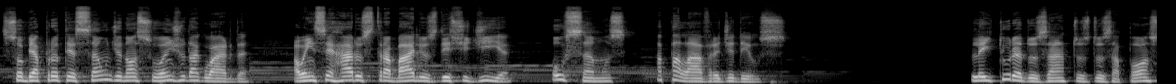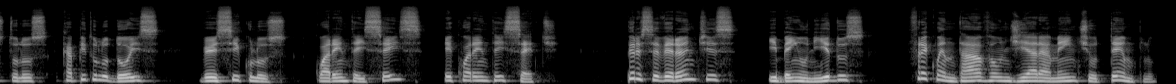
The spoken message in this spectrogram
sob a proteção de nosso anjo da guarda, ao encerrar os trabalhos deste dia, ouçamos a palavra de Deus. Leitura dos Atos dos Apóstolos, capítulo 2, versículos 46 e 47. Perseverantes e bem unidos, frequentavam diariamente o templo,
